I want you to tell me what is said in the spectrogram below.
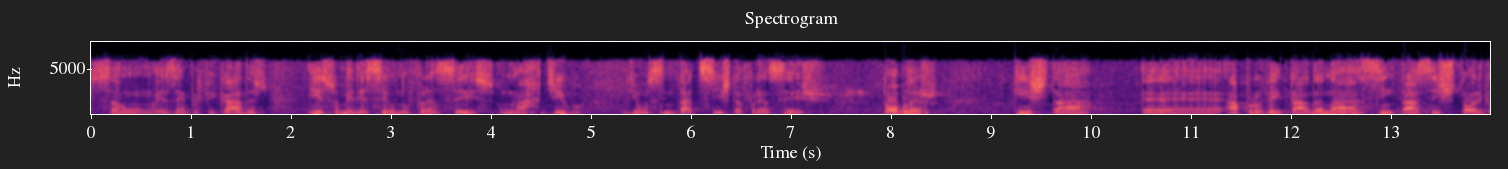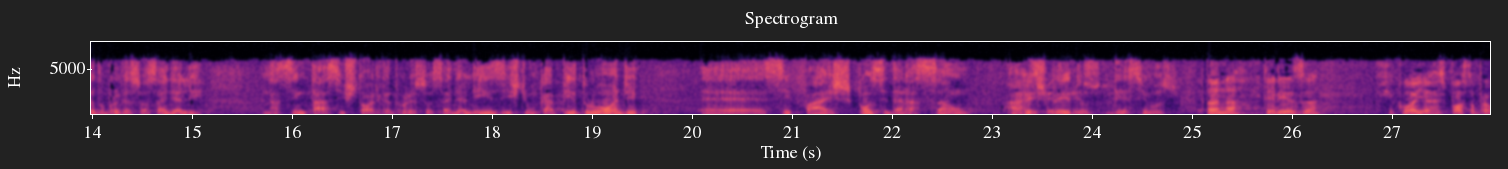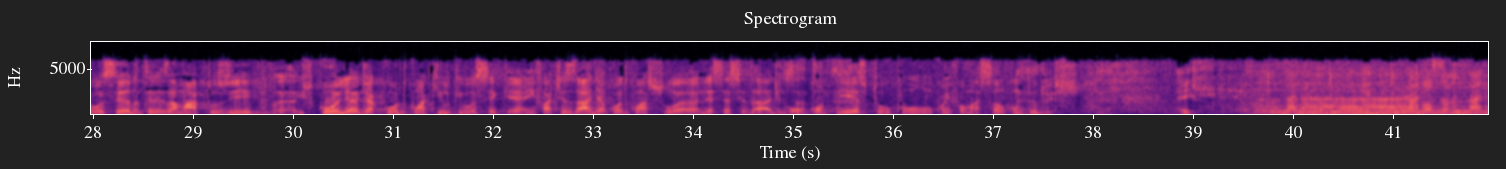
são exemplificadas. Isso mereceu no francês um artigo de um sintaticista francês, Tobler, que está é, aproveitada na sintaxe histórica do professor Said Ali. Na sintaxe histórica do professor Said Ali existe um capítulo onde é, se faz consideração a, A respeito respeito, desse uso. Ana Tereza, ficou aí a resposta para você, Ana Tereza Matos, e eh, escolha de acordo com aquilo que você quer enfatizar, de acordo com a sua necessidade, com o Exato. contexto, com, com a informação, com tudo isso. É isso. Nossa língua.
